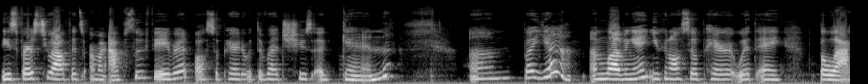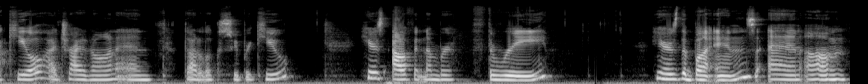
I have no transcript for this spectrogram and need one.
These first two outfits are my absolute favorite. Also paired it with the red shoes again. Um, but yeah, I'm loving it. You can also pair it with a black heel. I tried it on and thought it looked super cute. Here's outfit number three. Here's the buttons and um,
